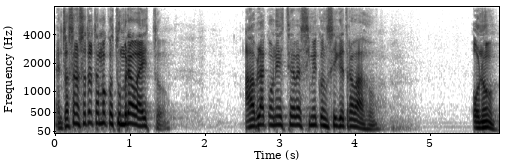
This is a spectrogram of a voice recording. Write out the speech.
Entonces nosotros estamos acostumbrados a esto. Habla con este a ver si me consigue trabajo. ¿O no?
